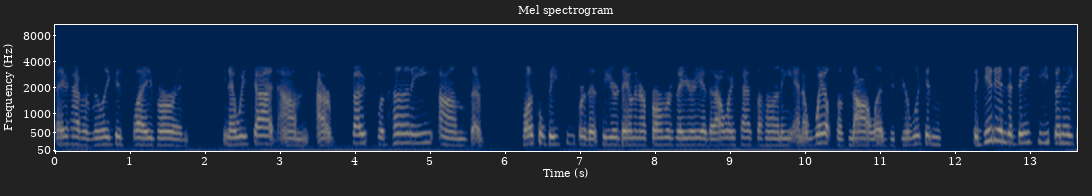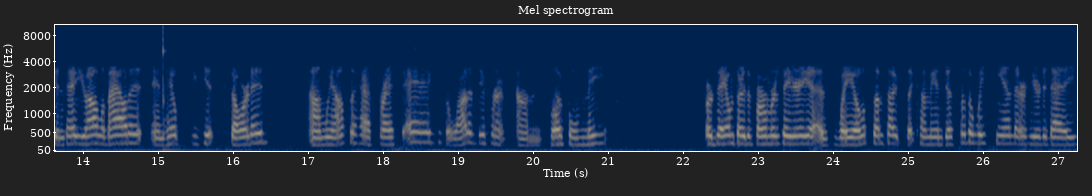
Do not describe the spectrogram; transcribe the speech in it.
they have a really good flavor, and you know we've got um, our folks with honey, um, the local beekeeper that's here down in our farmers area that always has the honey and a wealth of knowledge. If you're looking to get into beekeeping, he can tell you all about it and help you get started. Um, we also have fresh eggs, a lot of different um, local meat or down through the farmers area as well. Some folks that come in just for the weekend that are here today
